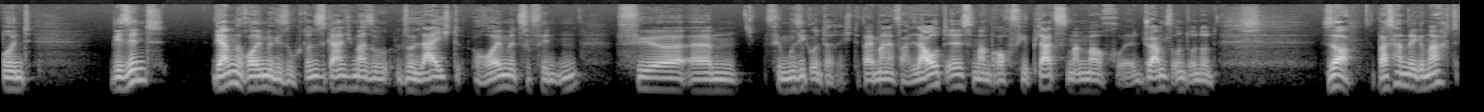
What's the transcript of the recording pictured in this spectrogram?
Und wir sind, wir haben Räume gesucht und es ist gar nicht mal so, so leicht, Räume zu finden für, ähm, für Musikunterricht, weil man einfach laut ist, man braucht viel Platz, man braucht äh, Drums und, und, und. So, was haben wir gemacht?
